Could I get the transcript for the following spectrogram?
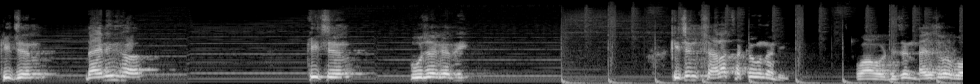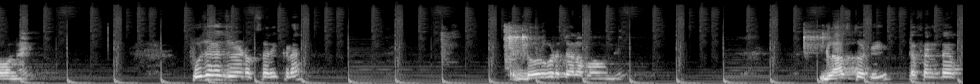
kitchen dining hall kitchen పూజా గది కిచెన్ చాలా చక్కగా ఉందండి. వావ్ డిజైన్ టైల్స్ కూడా బాగున్నాయి. పూజా గది చూడండి ఒకసారి ఇక్కడ. డోర్ కూడా చాలా బాగుంది. గ్లాస్ తోటి టఫ్ అండ్ టఫ్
